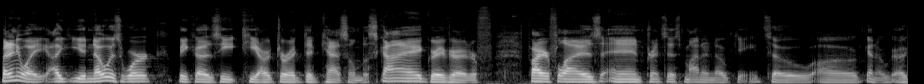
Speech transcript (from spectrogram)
But anyway, uh, you know his work because he, he art directed Castle in the Sky, Graveyard of Fireflies, and Princess Mononoke. So, uh, you know, uh,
